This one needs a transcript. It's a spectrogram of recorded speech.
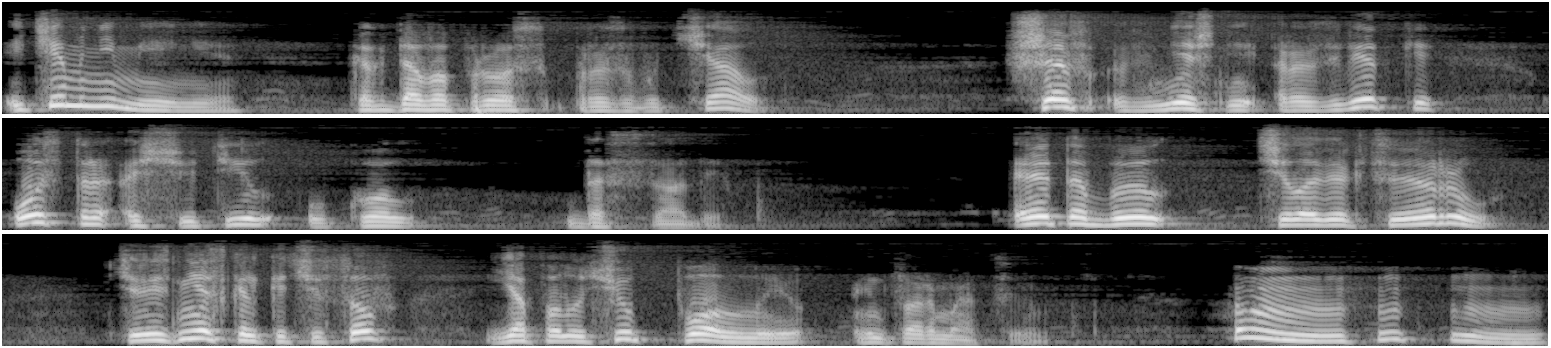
И тем не менее, когда вопрос прозвучал, шеф внешней разведки остро ощутил укол досады. Это был человек ЦРУ. Через несколько часов я получу полную информацию. Хм, хм, хм.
